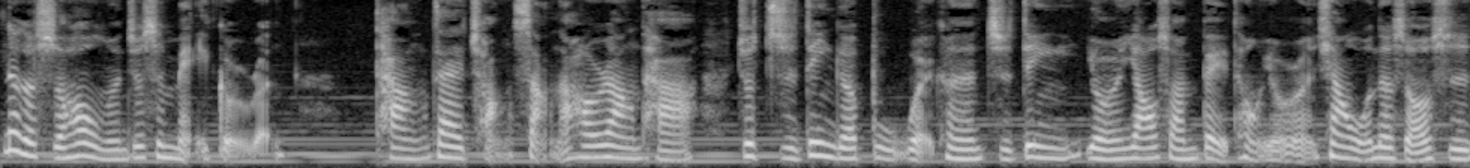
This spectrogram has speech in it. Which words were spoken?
那个时候我们就是每一个人躺在床上，然后让他就指定一个部位，可能指定有人腰酸背痛，有人像我那时候是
